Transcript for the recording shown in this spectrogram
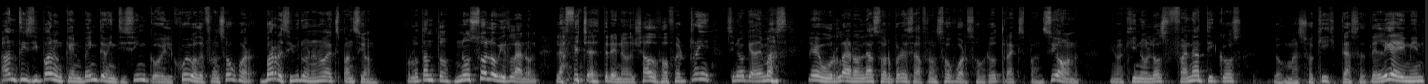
anticiparon que en 2025 el juego de Front Software va a recibir una nueva expansión. Por lo tanto, no solo burlaron la fecha de estreno de Shadow of Earth 3, sino que además le burlaron la sorpresa a Front Software sobre otra expansión. Me imagino los fanáticos los masoquistas del gaming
